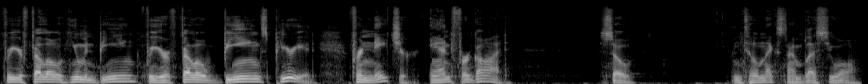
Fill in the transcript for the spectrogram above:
for your fellow human being, for your fellow beings, period, for nature and for God. So, until next time, bless you all.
